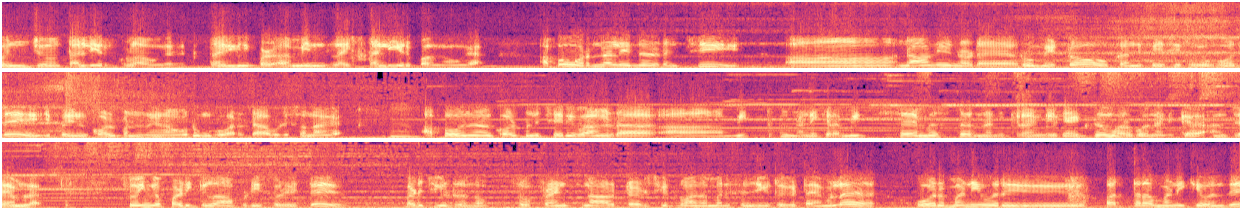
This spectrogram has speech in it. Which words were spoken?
கொஞ்சம் தள்ளி இருக்கும்ல அவங்க. தள்ளி ஐ மீன் லைக் தள்ளி இருப்பாங்க அவங்க. அப்போ ஒரு நாள் என்ன நடந்துச்சு? நானும் என்னோட ரூம்மேட்டும் உட்காந்து பேசிட்டு இருக்கும் போது இப்போ எனக்கு கால் பண்ணுங்க. நான் ரூமுக்கு வரடா அப்படி சொன்னாங்க. அப்போ வந்து நான் கால் பண்ணி சரி வாங்கடா. மிட் நினைக்கிறேன். மிட் செமஸ்டர் நினைக்கிறேன். எங்களுக்கு எக்ஸாம் வரும்போது நினைக்கிறேன் அந்த டைம்ல ஸோ இங்கே படிக்கலாம் அப்படின்னு சொல்லிட்டு படிச்சுக்கிட்டு இருந்தோம். ஸோ ஃப்ரெண்ட்ஸ் நான் அரட்டை அடிச்சுட்டு அந்த மாதிரி செஞ்சுக்கிட்டு இருக்க டைம்ல ஒரு மணி ஒரு பத்தரை மணிக்கு வந்து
